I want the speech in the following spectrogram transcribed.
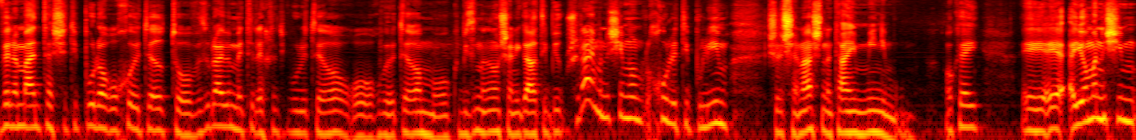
ולמדת שטיפול ארוך הוא יותר טוב, אז אולי באמת תלך לטיפול יותר ארוך ויותר עמוק. בזמנו, שאני גרתי בירושלים, אנשים הלכו לטיפולים של שנה, שנתיים מינימום, אוקיי? אה, היום אנשים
